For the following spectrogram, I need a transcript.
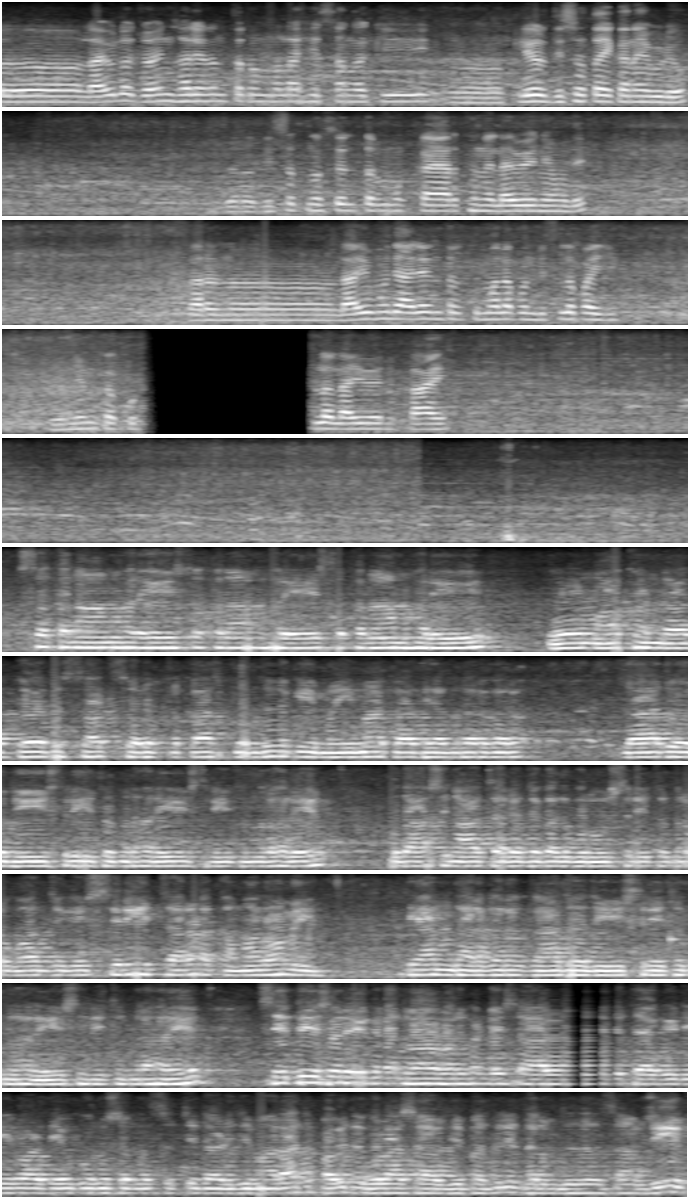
लाईव्हला जॉईन झाल्यानंतर मला हे सांगा की क्लिअर दिसत आहे का नाही व्हिडिओ जर दिसत नसेल तर मग काय अर्थ नाही लाईव्ह येण्यामध्ये. कारण लाईव्हमध्ये आल्यानंतर तुम्हाला पण दिसलं पाहिजे. हे नेमका कुठ कुठलं लाईव्ह आहे काय? सतनाम हरे सतनाम हरे सतनाम हरे. ओम आखंड अद्वैत सत स्वरूप प्रकाश पुंज की महिमा का ध्यान कर कर राजो जी श्री चंद्र हरे श्री चंद्र हरे उदासीन आचार्य जगत गुरु श्री चंद्र भगवान जी के श्री चरण कमलों में। ध्यान धर कर गाजो जी श्री चंद्र हरे श्री चंद्र हरे सिद्धेश्वर एक वरखंडे साहब जी त्यागी निर्वाण देव गुरु संगत सच्चिदारी जी महाराज पवित्र गोला साहब जी बद्री धर्म साहब जी।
